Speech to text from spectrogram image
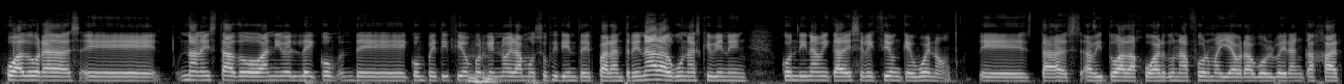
jugadoras eh, no han estado a nivel de, de competición porque uh -huh. no éramos suficientes para entrenar, algunas que vienen con dinámica de selección que, bueno, eh, estás habituada a jugar de una forma y ahora volver a encajar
